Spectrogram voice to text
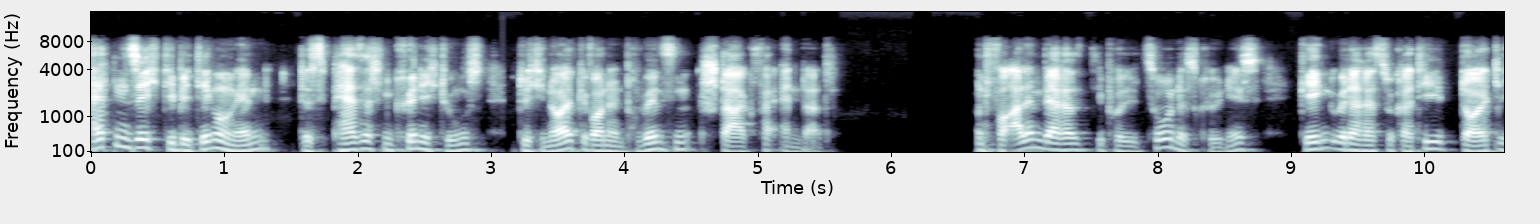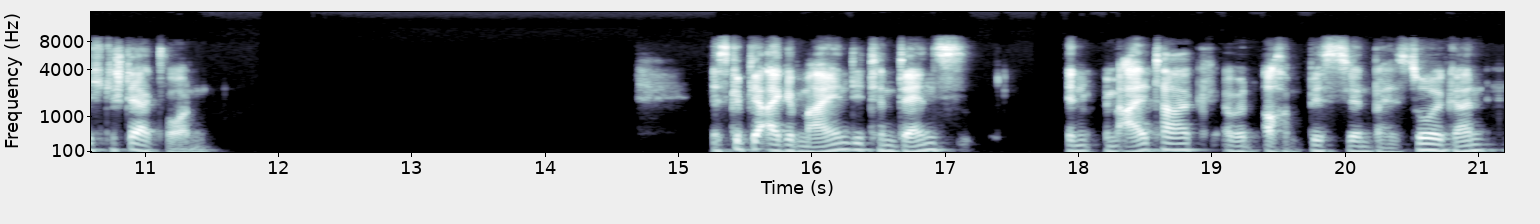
hätten sich die Bedingungen des persischen Königtums durch die neu gewonnenen Provinzen stark verändert. Und vor allem wäre die Position des Königs gegenüber der Aristokratie deutlich gestärkt worden. es gibt ja allgemein die Tendenz in, im Alltag, aber auch ein bisschen bei Historikern,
